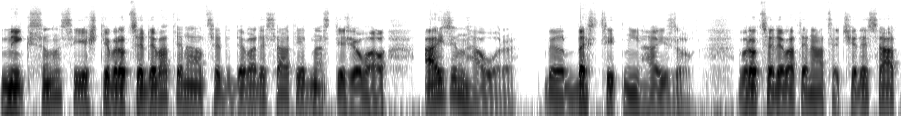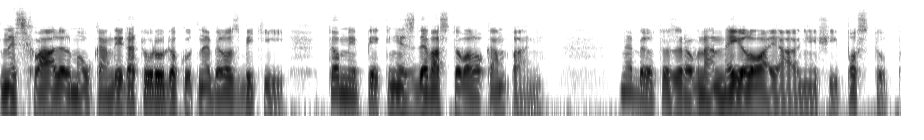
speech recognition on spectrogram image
Nixon si ještě v roce 1991 stěžoval, Eisenhower byl bezcitný hajzl. V roce 1960 neschválil mou kandidaturu, dokud nebylo zbytí. To mi pěkně zdevastovalo kampaň. Nebyl to zrovna nejloajálnější postup.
